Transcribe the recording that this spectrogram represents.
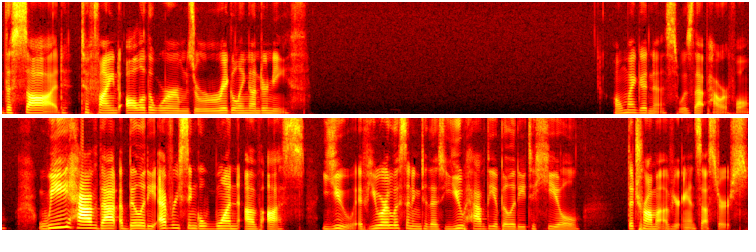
the sod to find all of the worms wriggling underneath. Oh my goodness, was that powerful? We have that ability, every single one of us. You, if you are listening to this, you have the ability to heal the trauma of your ancestors.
